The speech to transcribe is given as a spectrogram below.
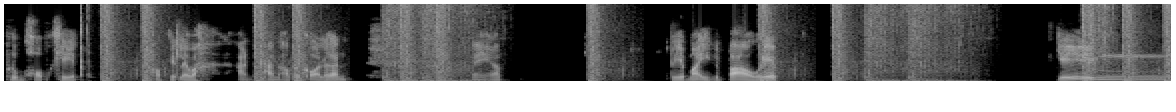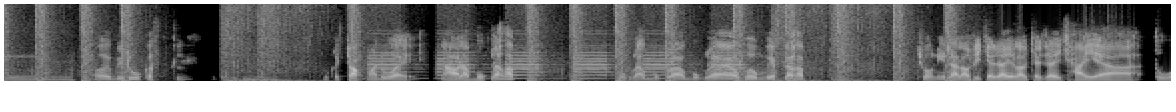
เพิ่มขอบเขตขอบเขตอะไรวะอ่านทันเอาไปก่อนแล้วกันนี่ครับเวฟมาอีกหรือเปล่าเวฟ ยิงเอ้ยมีลูกกระลูกกระจอกมาด้วยเอาละบุกแล้วครับ บุกแล้วบุกแล้วบุกแล้วเพิ่มเว็บแล้วครับ ช่วงนี้แหละเราที่จะได้เราจะได้ใช้อ่าตัว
